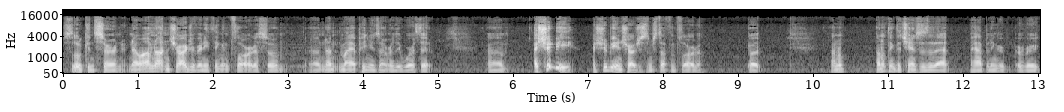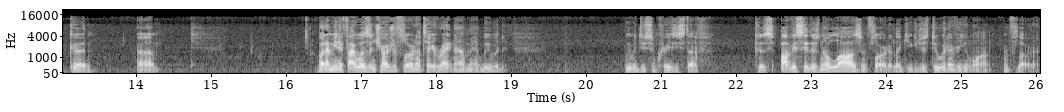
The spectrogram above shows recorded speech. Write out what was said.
Just a little concerned. Now, I'm not in charge of anything in Florida, so uh, none, my opinions aren't really worth it. Um, I should be. I should be in charge of some stuff in Florida but I don't I don't think the chances of that happening are, are very good. Um, but I mean, if I was in charge of Florida, I'll tell you right now, man, we would we would do some crazy stuff. Because obviously, there's no laws in Florida. Like you could just do whatever you want in Florida.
